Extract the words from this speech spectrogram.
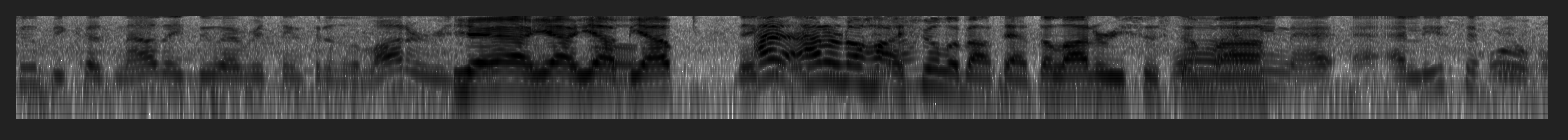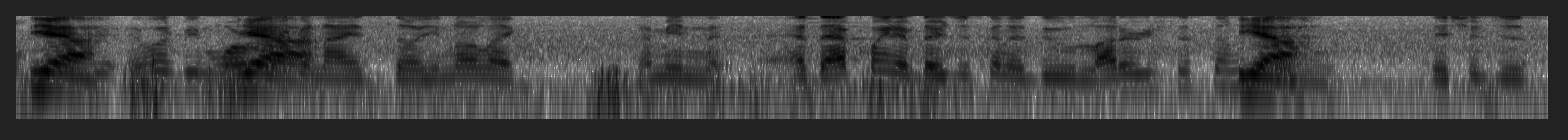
too because now they do everything through the lottery. yeah, system, yeah, yeah, so yep. they I, I don't know how I feel about that. The lottery system. Well, uh, I mean, at, at least if it, Yeah. it, would be, it would be more Yeah. organized, though. You know, like, I mean, at that point, if they're just gonna do lottery systems, Yeah. then they should just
